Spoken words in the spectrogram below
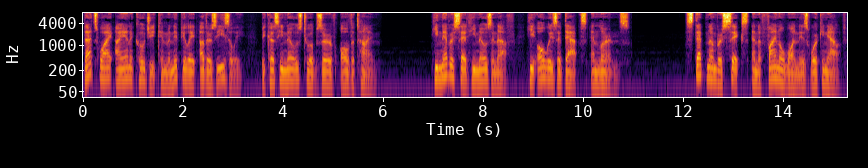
That's why Ayanokoji can manipulate others easily, because he knows to observe all the time. He never said he knows enough, he always adapts and learns. Step number 6 and the final one is working out.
